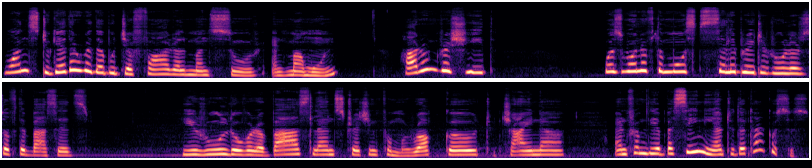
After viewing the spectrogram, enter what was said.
Once, together with Abu Jafar al Mansur and Mamun, Harun Rashid was one of the most celebrated rulers of the Abbasids he ruled over a vast land stretching from Morocco to China and from the Abyssinia to the Caucasus.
